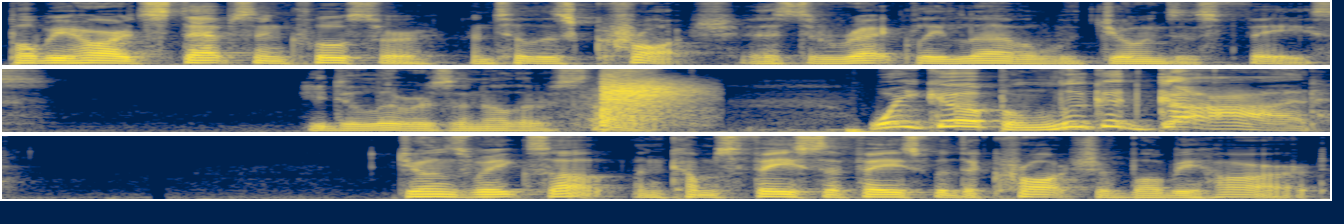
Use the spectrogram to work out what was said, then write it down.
Bobby Hard steps in closer until his crotch is directly level with Jones's face. He delivers another slap. Wake up and look at God! Jones wakes up and comes face to face with the crotch of Bobby Hard.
